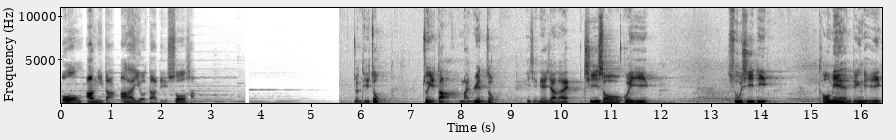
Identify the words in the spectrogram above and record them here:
嗡阿弥达阿尤达的梭哈。准提咒，最大满愿咒，一起念下来，起手皈依，苏悉地，头面顶礼，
